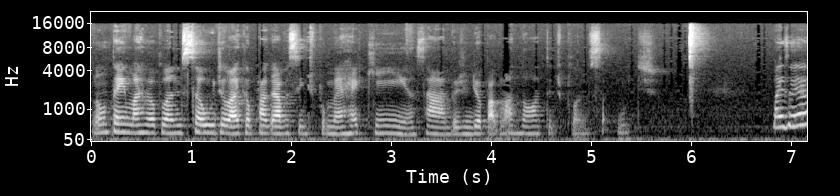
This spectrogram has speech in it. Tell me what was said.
não tem mais meu plano de saúde lá que eu pagava assim, tipo, merrequinha, sabe? Hoje em dia eu pago uma nota de plano de saúde. Mas é,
